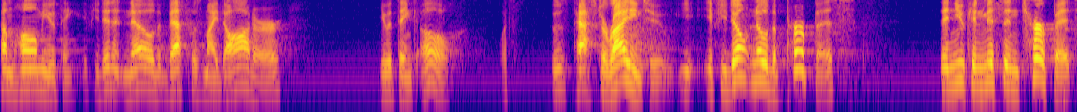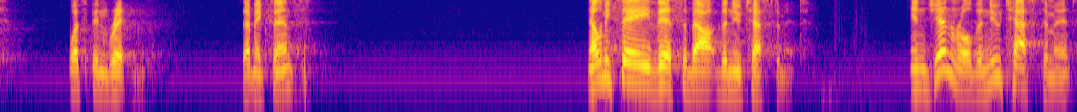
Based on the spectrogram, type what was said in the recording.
come home, you would think, if you didn't know that Beth was my daughter, you would think, oh, what's, who's pastor writing to? If you don't know the purpose, then you can misinterpret what's been written. Does that make sense? Now, let me say this about the New Testament. In general, the New Testament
